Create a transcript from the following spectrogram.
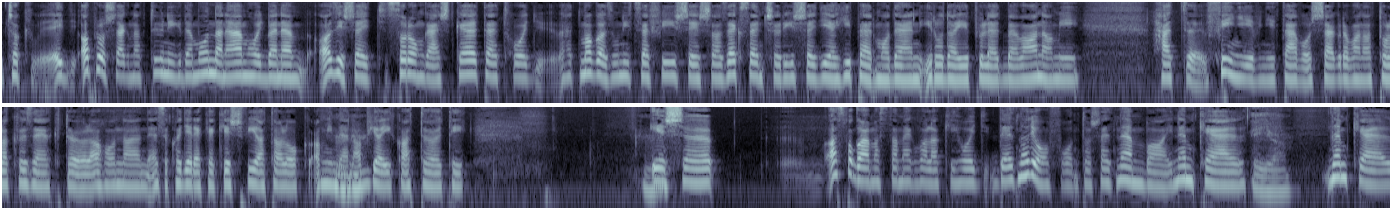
csak egy apróságnak tűnik, de mondanám, hogy bennem az is egy szorongást keltett, hogy hát maga az UNICEF is, és az Accenture is egy ilyen hipermodern irodaépületben van, ami hát fényévnyi távolságra van attól a közegtől, ahonnan ezek a gyerekek és fiatalok a mindennapjaikat töltik. Uh-huh. És azt fogalmazta meg valaki, hogy de ez nagyon fontos, ez nem baj, nem kell, Igen. Nem kell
